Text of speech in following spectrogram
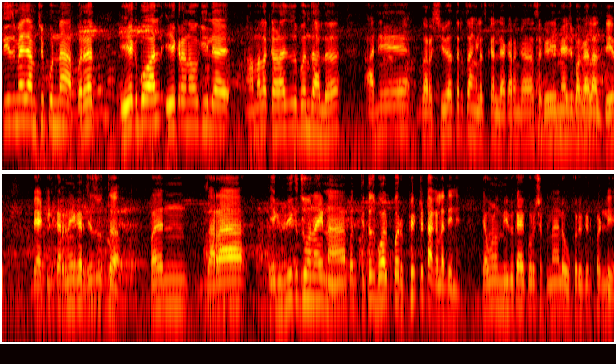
तीच मॅच आमची पुन्हा. परत एक बॉल एक रनावर गेली आहे. आम्हाला कळायचं बंद झालं. आणि जरा शिव्या तर चांगल्याच खाल्ल्या कारण का सगळी मॅच बघायला आलते. बॅटिंग करणे गरजेचं होतं. पण जरा एक वीक झोन आहे ना पण तिथंच बॉल परफेक्ट टाकला त्याने. त्यामुळं मी बी काय करू शकलो नाही लवकर विकेट पडली.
